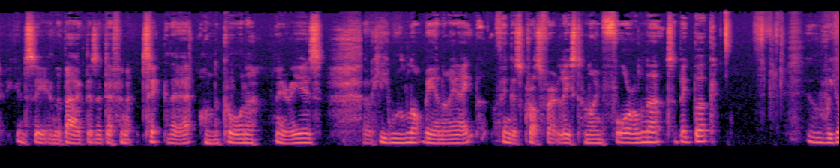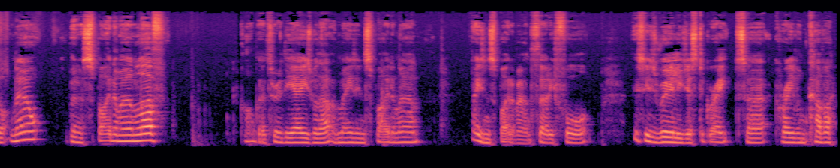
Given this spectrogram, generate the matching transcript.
if you can see it in the bag, there's a definite tick there on the corner. There he is. So he will not be a 9.8, but fingers crossed for at least a 9.4 on that. It's a big book. Who have we got now? A bit of Spider-Man love. Can't go through the A's without Amazing Spider-Man. Amazing Spider-Man 34. This is really just a great uh, Kraven cover.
